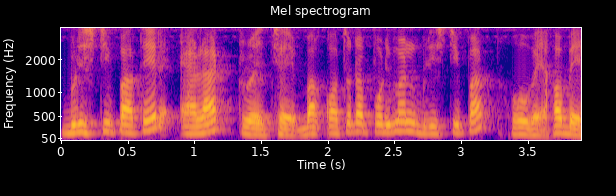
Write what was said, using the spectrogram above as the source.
বৃষ্টিপাতের অ্যালার্ট রয়েছে বা কতটা পরিমাণ বৃষ্টিপাত হবে হবে।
